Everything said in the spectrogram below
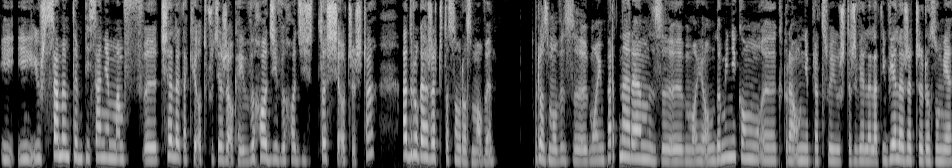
i, i już samym tym pisaniem mam w ciele takie odczucie, że okej, okay, wychodzi, wychodzi, coś się oczyszcza, a druga rzecz to są rozmowy rozmowy z moim partnerem, z moją Dominiką, y, która u mnie pracuje już też wiele lat i wiele rzeczy rozumie,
